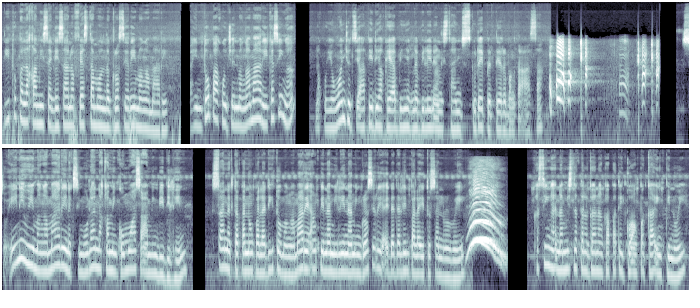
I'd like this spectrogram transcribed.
Dito pala kami sa Gaisano Fiesta Mall na grocery mga mari. Pahinto pa ako dyan mga mari kasi nga, nakuyawan jud si ate diha kaya binyag nabili ang listahan Diyos ko day pertira bang taasa. So anyway mga mari, nagsimula na kaming kumuha sa aming bibilhin. Sa nagtatanong pala dito mga mari, ang pinamili naming grocery ay dadalhin pala ito sa Norway. Kasi nga namiss na talaga ng kapatid ko ang pagkaing Pinoy.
